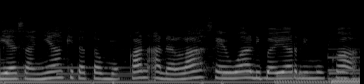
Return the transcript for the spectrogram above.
Biasanya kita temukan adalah sewa dibayar di muka.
